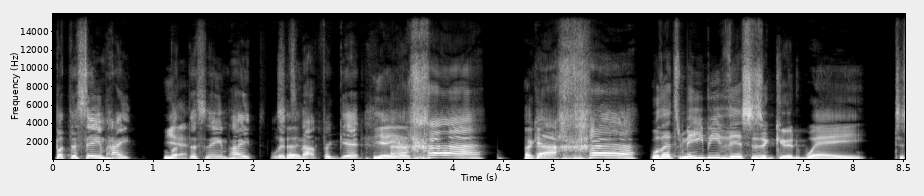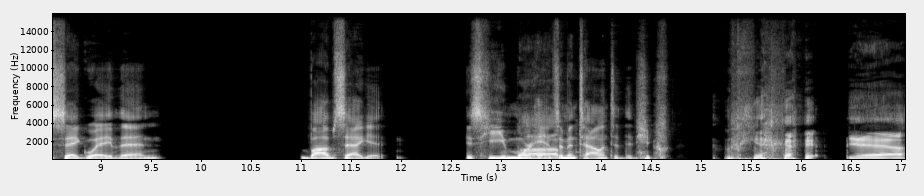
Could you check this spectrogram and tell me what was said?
but the same height. Yeah. But the same height. Let's So- not forget. Yeah, yeah. Aha! Okay. Aha! Well, that's maybe this is a good way to segue then. Bob Saget. Is he more Bob- handsome and talented than you? yeah.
